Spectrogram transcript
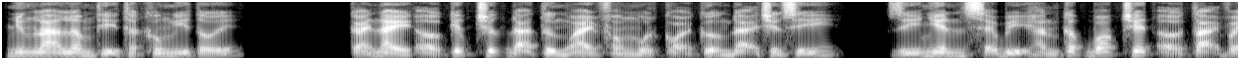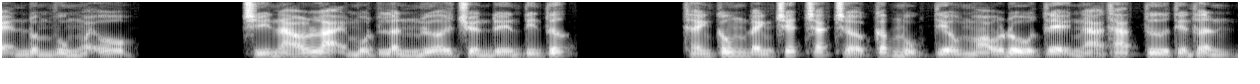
Nhưng la lâm thị thật không nghĩ tới, cái này ở kiếp trước đã từng ai phong một cõi cường đại chiến sĩ, dĩ nhiên sẽ bị hắn cấp bóp chết ở tại vẹn đồn vùng ngoại ô. Trí não lại một lần nữa truyền đến tin tức. Thành công đánh chết chắc trở cấp mục tiêu máu đồ tể ngã thác tư tiền thân,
